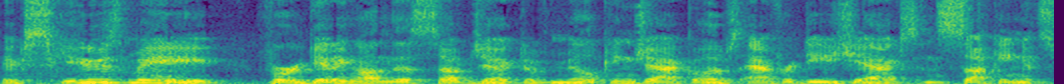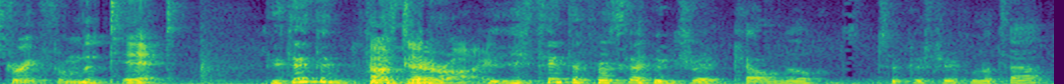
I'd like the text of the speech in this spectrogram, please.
Excuse me for getting on this subject of milking jackalopes, aphrodisiacs, and sucking it straight from the tit. Do you think the How first dare guy, I. Do you think the first guy who drank cow milk took it straight from the tap?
